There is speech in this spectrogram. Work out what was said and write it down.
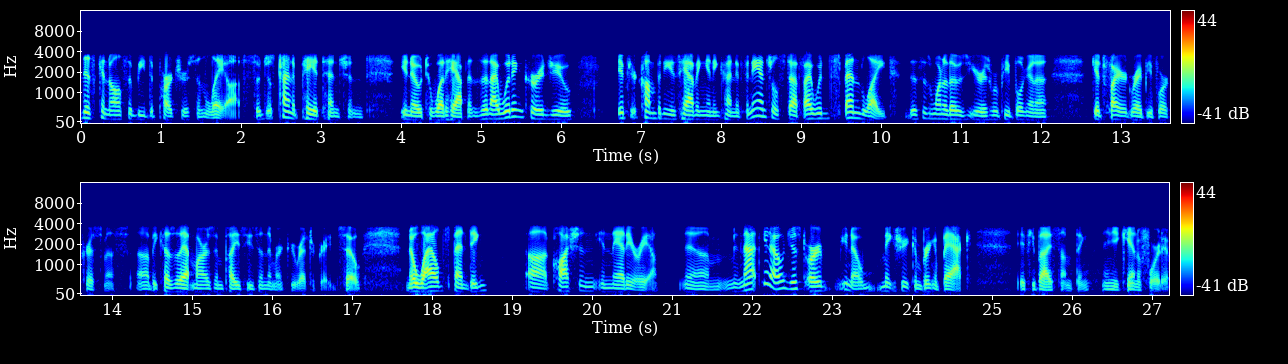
this can also be departures and layoffs. So just kind of pay attention, you know, to what happens. And I would encourage you if your company is having any kind of financial stuff, I would spend light. This is one of those years where people are going to get fired right before Christmas uh, because of that Mars and Pisces and the Mercury retrograde. So, no wild spending. Uh, caution in that area. Um, not you know just or you know make sure you can bring it back if you buy something and you can't afford it.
